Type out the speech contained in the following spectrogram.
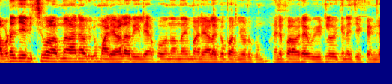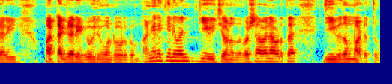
അവിടെ ജനിച്ച് വളർന്ന കാരണം അവർക്ക് മലയാളം അറിയില്ല. അപ്പോൾ നന്നായി മലയാളമൊക്കെ പറഞ്ഞു കൊടുക്കും. അതിനിപ്പോൾ അവരെ വീട്ടിൽ വയ്ക്കുന്ന ചിക്കൻ കറി മട്ടൻ കറിയൊക്കെ ഉരു കൊണ്ടു കൊടുക്കും. അങ്ങനെയൊക്കെ അവൻ ജീവിച്ചു കൊണ്ടത് പക്ഷെ അവൻ അവിടുത്തെ ജീവിതം മടുത്തു.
